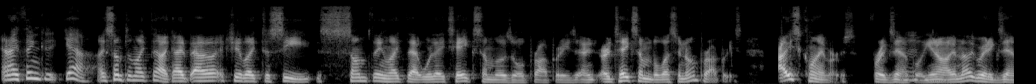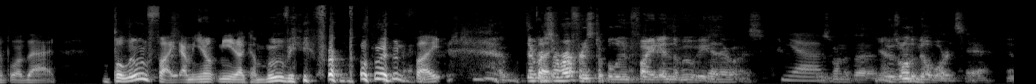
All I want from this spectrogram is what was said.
and I think, yeah, like something like that. Like I'd, I'd, actually like to see something like that where they take some of those old properties and or take some of the lesser known properties. Ice climbers, for example, mm-hmm. you know, mm-hmm. another great example of that. Balloon fight. I mean, you don't need like a movie for a balloon fight. there was a reference to balloon fight in the movie. Yeah, there was. Yeah, it was one of the. Yeah. It was one of the billboards. Yeah. yeah.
